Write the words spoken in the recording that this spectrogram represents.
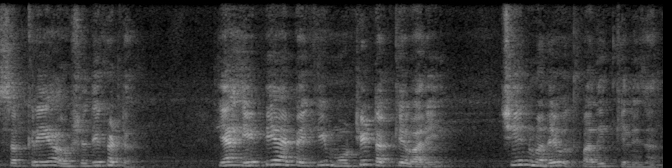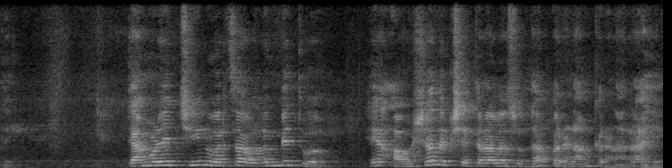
सक्रिय औषधी घटक या ए पी आयपैकी मोठी टक्केवारी चीनमध्ये उत्पादित केली जाते. त्यामुळे चीनवरचं अवलंबित्व हे औषध क्षेत्राला सुद्धा परिणाम करणार आहे.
